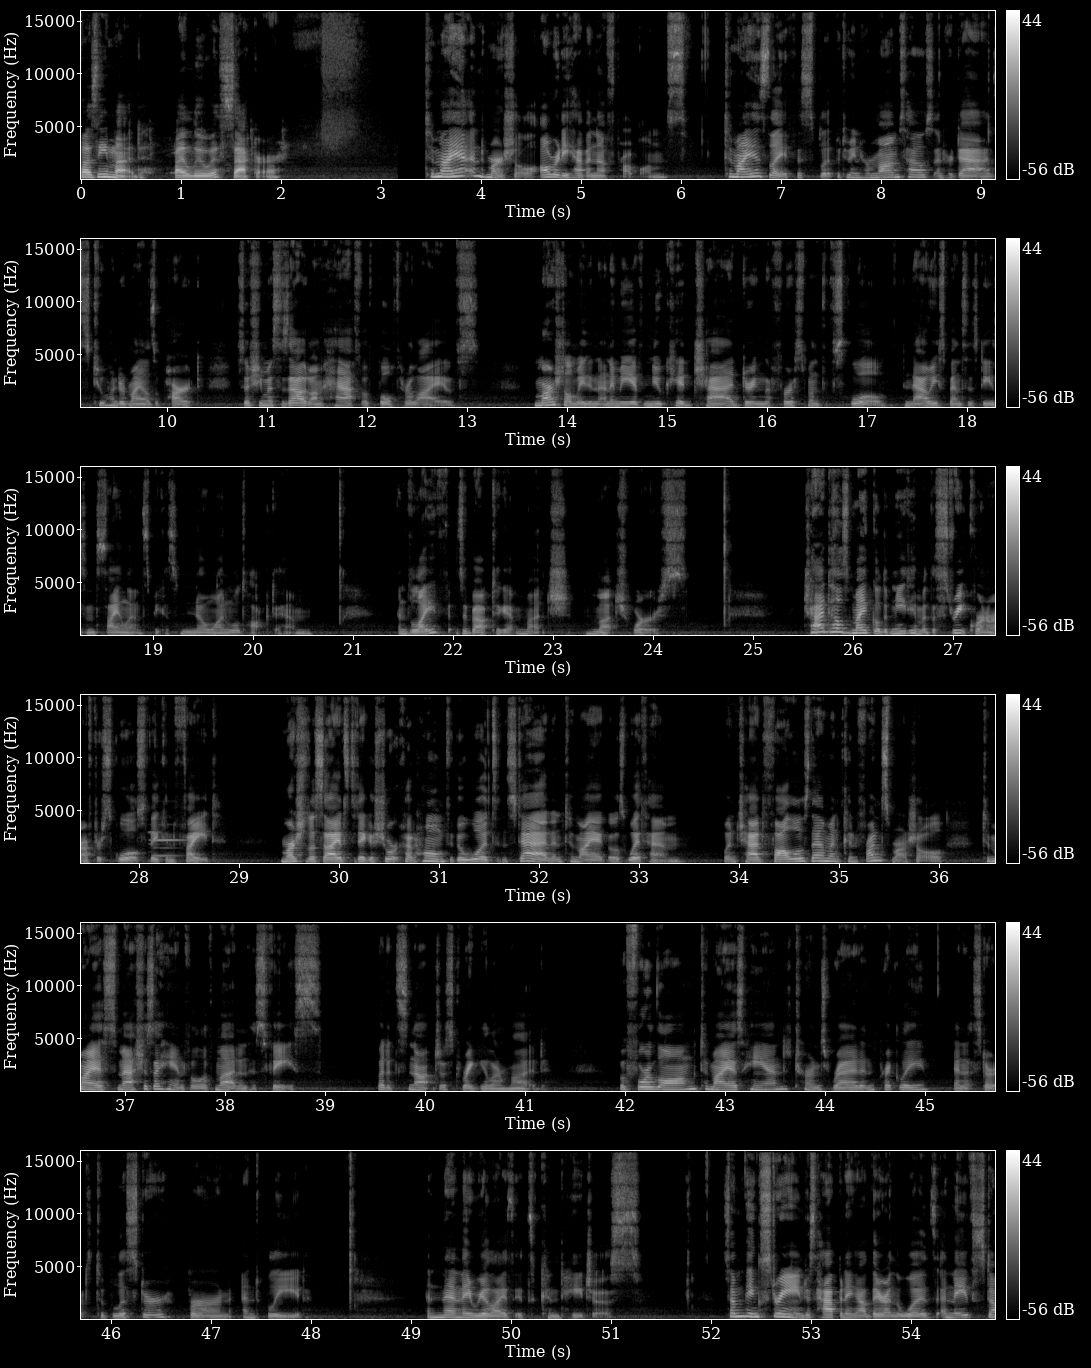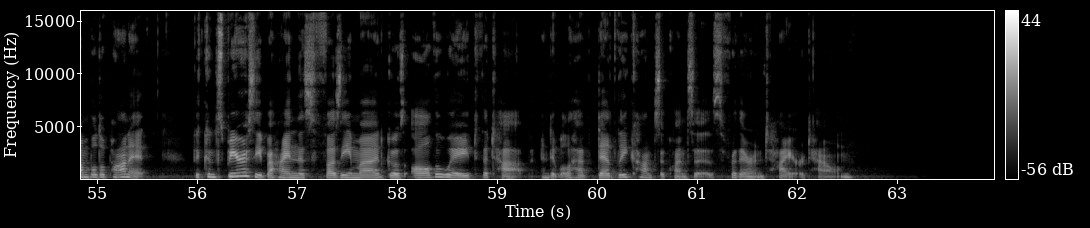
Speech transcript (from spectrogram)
Fuzzy Mud by Louis Sachar. Tamaya and Marshall already have enough problems. Tamaya's life is split between her mom's house and her dad's, 200 miles apart, so she misses out on half of both her lives. Marshall made an enemy of new kid Chad during the first month of school, and now he spends his days in silence because no one will talk to him. And life is about to get much, much worse. Chad tells Michael to meet him at the street corner after school so they can fight. Marshall decides to take a shortcut home through the woods instead, and Tamaya goes with him. When Chad follows them and confronts Marshall, Tamaya smashes a handful of mud in his face. But it's not just regular mud. Before long, Tamaya's hand turns red and prickly, and it starts to blister, burn, and bleed. And then they realize it's contagious. Something strange is happening out there in the woods, and they've stumbled upon it. The conspiracy behind this fuzzy mud goes all the way to the top, and it will have deadly consequences for their entire town.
